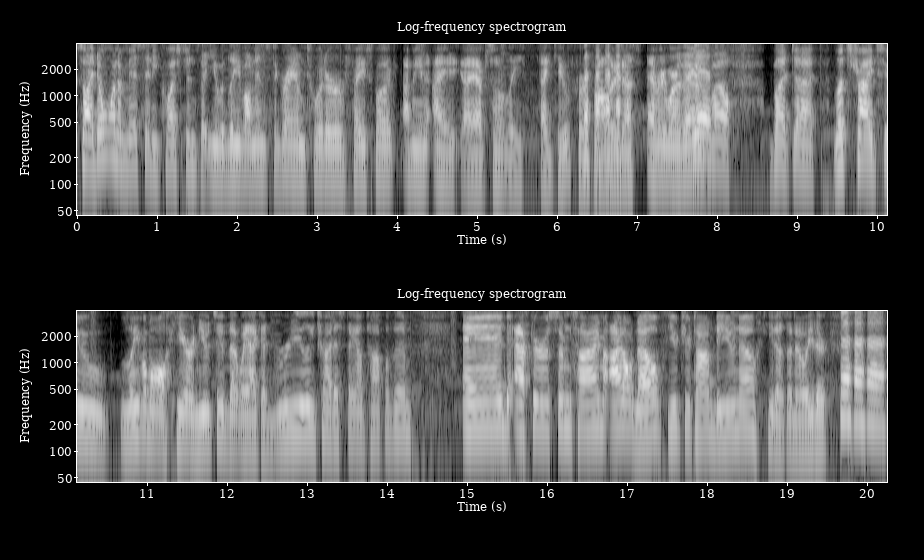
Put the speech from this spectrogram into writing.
So I don't want to miss any questions that you would leave on Instagram, Twitter, Facebook. I mean, I, I absolutely thank you for following us everywhere there Yes. as well. But uh, let's try to leave them all here on YouTube. That way I could really try to stay on top of them. And after some time, I don't know, future Tom, do you know? He doesn't know either.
